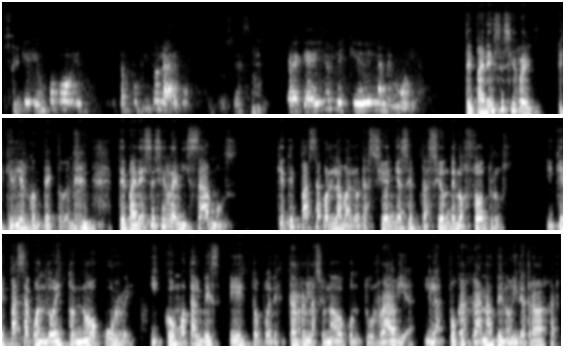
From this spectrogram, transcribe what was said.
Sí. es un poco, está un poquito largo, entonces, mm. para que a ellos les quede en la memoria. ¿Te parece si, es que di el contexto también, ¿te parece si revisamos ¿Qué te pasa con la valoración y aceptación de los otros? ¿Y qué pasa cuando esto no ocurre? ¿Y cómo tal vez esto puede estar relacionado con tu rabia y las pocas ganas de no ir a trabajar?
